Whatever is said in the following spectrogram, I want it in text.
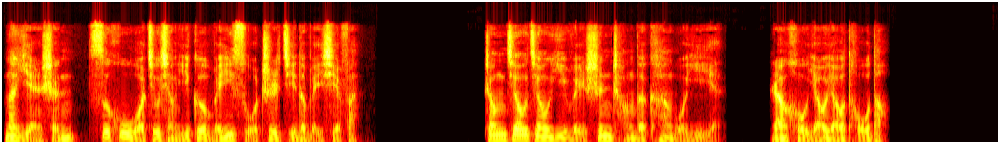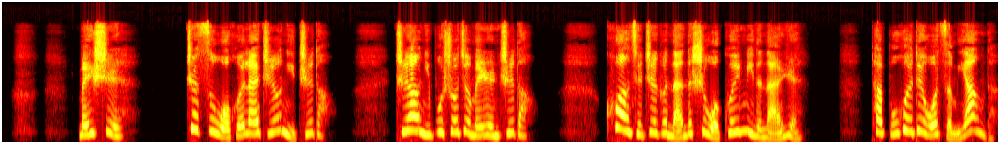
那眼神似乎我就像一个猥琐至极的猥亵犯。张娇娇意味深长的看我一眼，然后摇摇头道：“没事，这次我回来只有你知道，只要你不说，就没人知道。况且这个男的是我闺蜜的男人，他不会对我怎么样的。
